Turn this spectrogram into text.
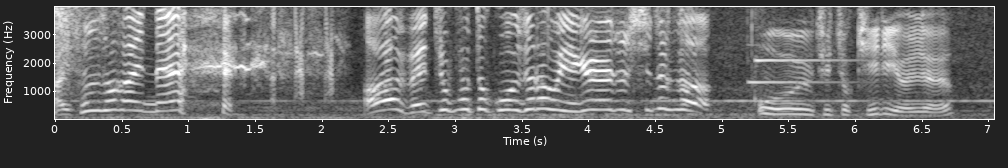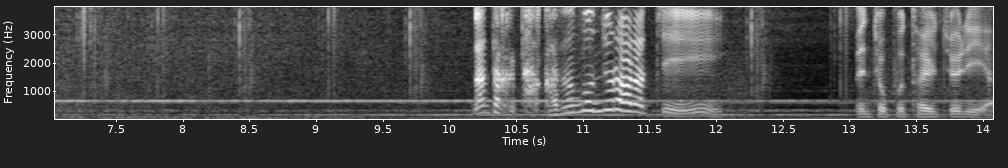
아니 순서가 있네! 아 왼쪽부터 꽂으라고 얘기를 해주시든가! 오 뒤쪽 길이 열려요? 난 다 다 가는 건 줄 알았지 왼쪽부터일 줄이야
